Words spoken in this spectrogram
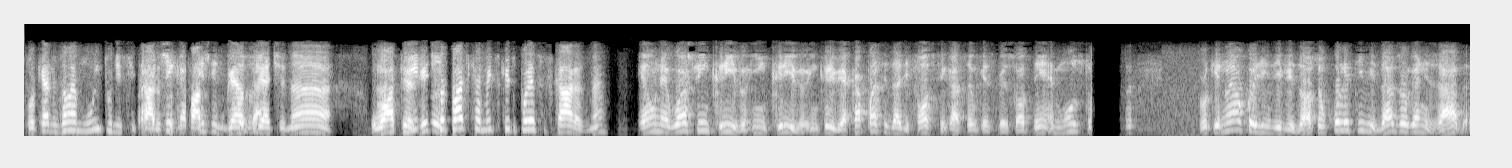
porque a visão é muito unificada sobre o fato de guerra do Vietnã, o Watergate, foi praticamente escrito por esses caras, né? É um negócio incrível, incrível, incrível. A capacidade de falsificação que esse pessoal tem é monstruosa, porque não é uma coisa individual, são coletividades organizadas.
